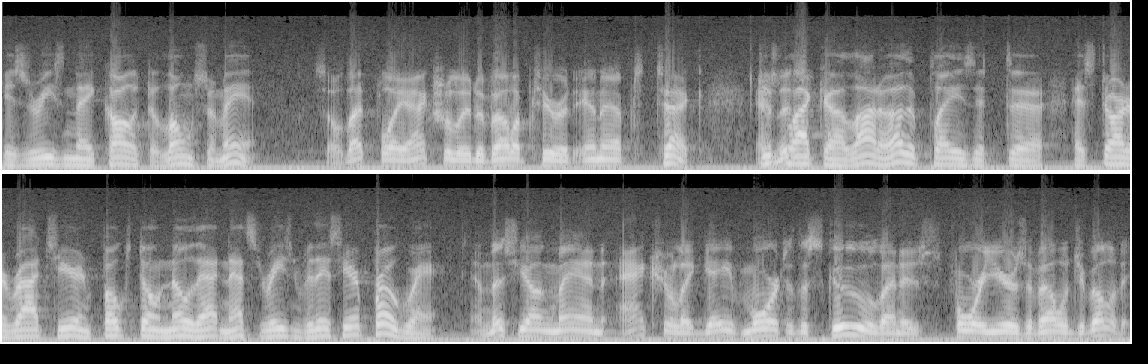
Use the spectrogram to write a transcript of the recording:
is the reason they call it the lonesome ant. So that play actually developed here at Inept Tech. Just like a lot of other plays that uh, has started right here, and folks don't know that, and that's the reason for this here program. And this young man actually gave more to the school than his four years of eligibility.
